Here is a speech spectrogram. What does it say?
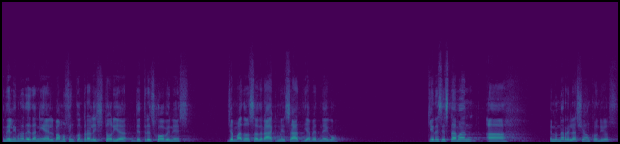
En el libro de Daniel vamos a encontrar la historia de tres jóvenes llamados Sadrach, Mesat y Abednego, quienes estaban ah, en una relación con Dios.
